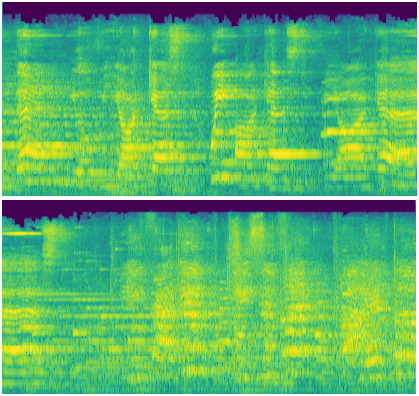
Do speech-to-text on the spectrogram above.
and then you'll be our guest. We are guest, Be our guest. Big Ragu, Jason Black, I am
